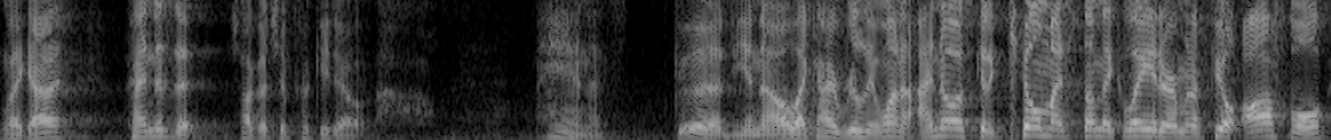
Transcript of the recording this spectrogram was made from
Like, I, what kind is it? Chocolate chip cookie dough. Oh, man, that's good, you know? Like, I really want it. I know it's going to kill my stomach later. I'm going to feel awful,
